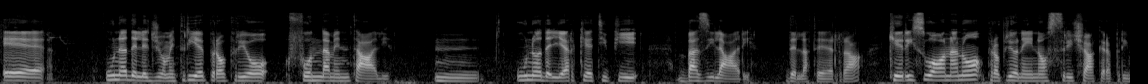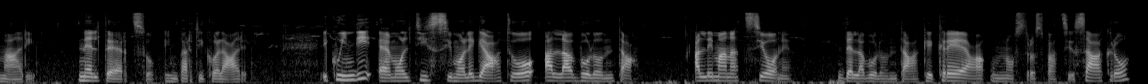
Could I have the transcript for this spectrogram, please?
È una delle geometrie proprio fondamentali, mm, uno degli archetipi basilari della Terra che risuonano proprio nei nostri chakra primari, nel terzo in particolare. E quindi è moltissimo legato alla volontà, all'emanazione della volontà che crea un nostro spazio sacro,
